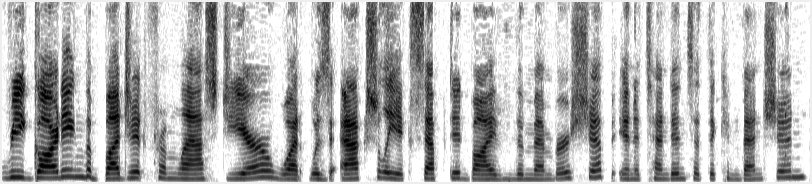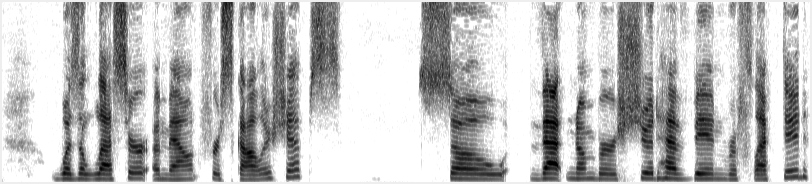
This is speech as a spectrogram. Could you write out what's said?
regarding the budget from last year, what was actually accepted by the membership in attendance at the convention was a lesser amount for scholarships. So that number should have been reflected.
